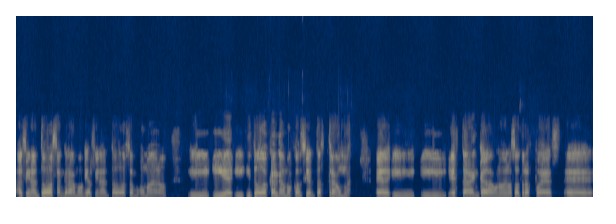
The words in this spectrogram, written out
al final todos sangramos y al final todos somos humanos y, y, y, todos cargamos con ciertos traumas eh, y, y, está en cada uno de nosotros, pues, eh,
